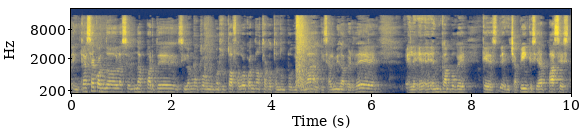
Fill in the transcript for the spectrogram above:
En casa, cuando las segundas partes, si vamos con, con resultado a favor, cuando nos está costando un poquito más, quizá el miedo a perder. Es un campo que, que en Chapín, que si das pases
